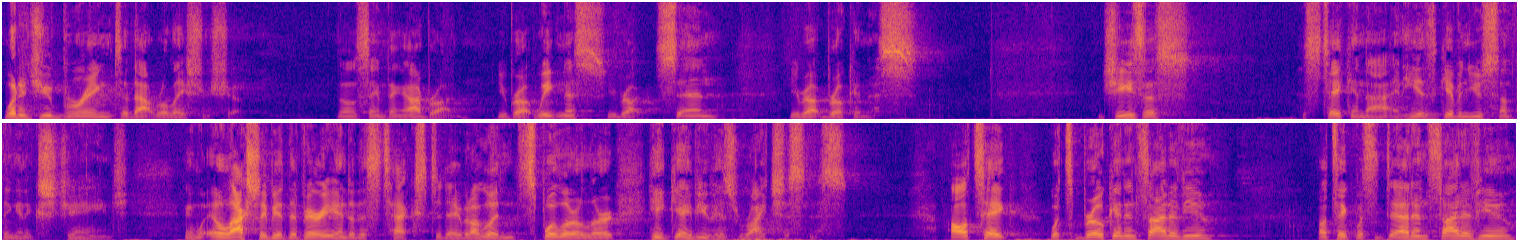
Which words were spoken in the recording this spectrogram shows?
What did you bring to that relationship? The same thing I brought. You brought weakness, you brought sin, you brought brokenness. Jesus has taken that and he has given you something in exchange. And it'll actually be at the very end of this text today, but I'll go ahead and spoiler alert, he gave you his righteousness. I'll take what's broken inside of you, I'll take what's dead inside of you,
